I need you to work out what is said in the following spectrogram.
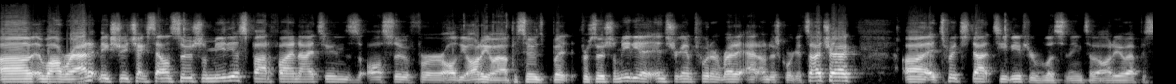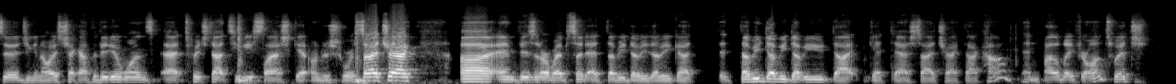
Uh, and while we're at it, make sure you check us out on social media, Spotify and iTunes, also for all the audio episodes. But for social media, Instagram, Twitter, Reddit at underscore get sidetracked. Uh, at twitch.tv, if you're listening to the audio episodes, you can always check out the video ones at twitch.tv slash get underscore sidetracked uh, and visit our website at www www.get-sidetrack.com. And by the way, if you're on Twitch,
